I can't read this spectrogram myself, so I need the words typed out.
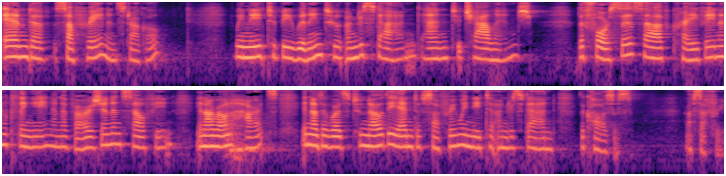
end of suffering and struggle, we need to be willing to understand and to challenge the forces of craving and clinging and aversion and selfing in our own hearts. In other words, to know the end of suffering, we need to understand the causes of suffering.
